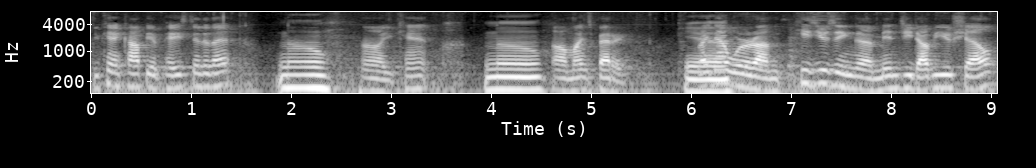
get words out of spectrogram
You can't copy and paste into that? No, Oh, you can't? No, Oh, mine's better. yeah. Right now we're um, he's using uh, MinGW shell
